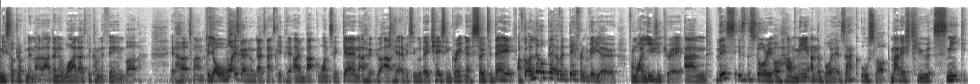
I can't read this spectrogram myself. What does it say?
need to stop dropping in like that. I don't know why that is becoming a theme, but it hurts, man. But yo, what is going on, guys? Nightscape here. I'm back once again. I hope you're out here every single day chasing greatness. So today, I've got a little bit of a different video from what I usually create, and this is the story of how me and the boy, Zac Alsop, managed to sneak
